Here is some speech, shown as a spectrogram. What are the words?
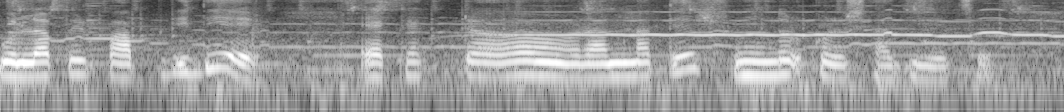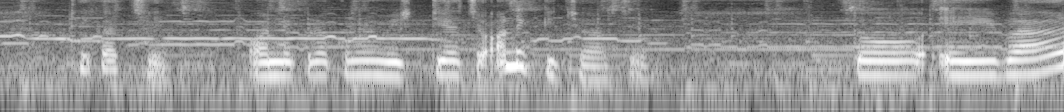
গোলাপের পাপড়ি দিয়ে এক একটা রান্নাতে সুন্দর করে সাজিয়েছে, ঠিক আছে? অনেক রকমের মিষ্টি আছে, অনেক কিছু আছে। তো এইবার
